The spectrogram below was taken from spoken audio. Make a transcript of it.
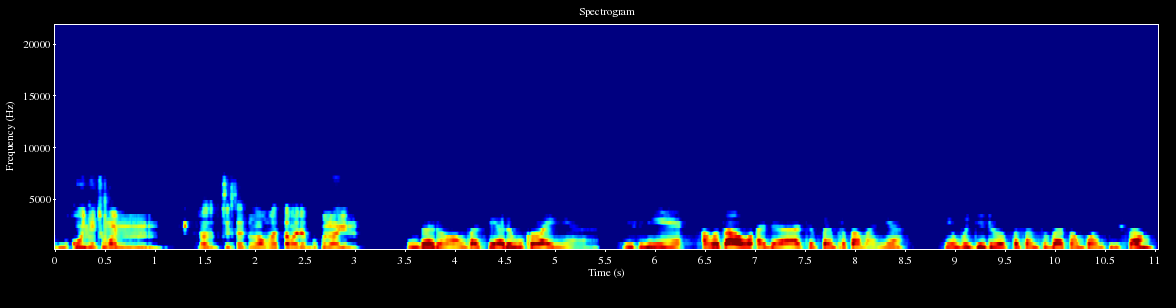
bukunya cuman laut bercerita doang atau ada buku lain? Enggak dong, pasti ada buku lainnya. Di sini aku tahu ada cerpen pertamanya yang berjudul Pesan Sebatang Pohon Pisang.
